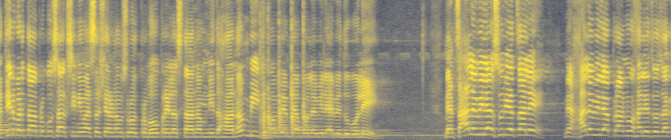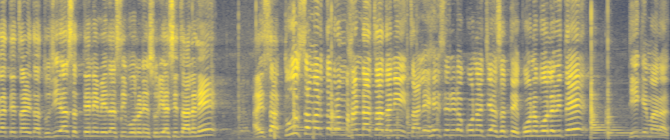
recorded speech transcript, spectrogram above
गतिर्भरता प्रभू साक्षी निवास शरणम स्रोत प्रभो प्रेलस्थानम निधानम बीज म्या बोलविल्या वेदू बोले. म्या चालविल्या सूर्य चाले म्या हालविल्या प्राणू हाले जो जगा ते चालिता तुझी या सत्तेने वेदासी बोलणे सूर्यासी चालणे. ऐसा तू समर्थ ब्रह्मांडाचा धनी. चाले हे शरीर कोणाचे असत्ते कोण बोलविते? ठीक आहे महाराज.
